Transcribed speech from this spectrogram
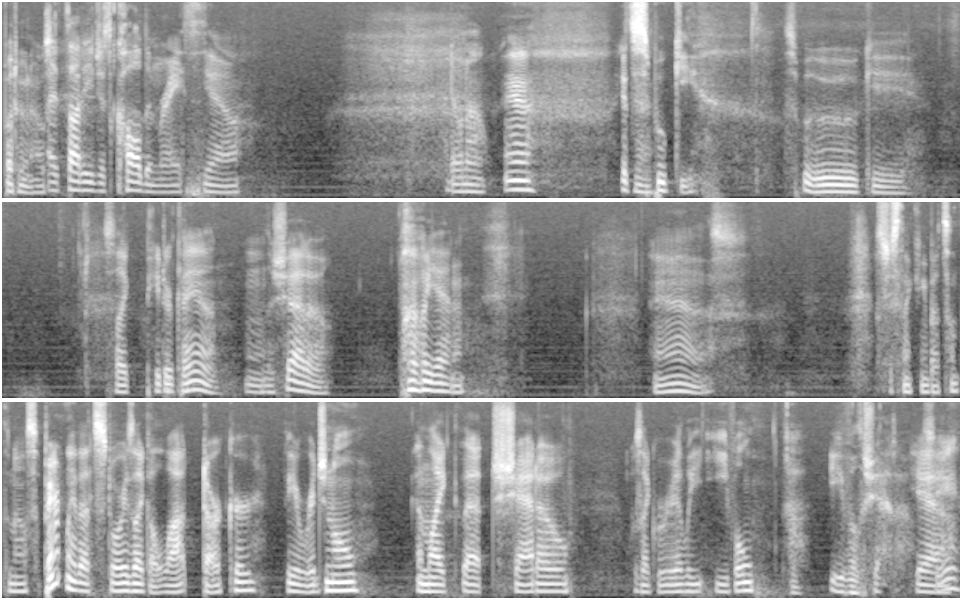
but who knows? I thought he just called him Wraith. yeah, I don't know. yeah, it's Yeah. spooky. Spooky. It's like Peter Pan in Mm. the shadow. Oh yeah. Yes. I was just thinking about something else. Apparently, that story's like a lot darker, the original, and like that shadow was like really evil. Evil shadow. Yeah. See?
